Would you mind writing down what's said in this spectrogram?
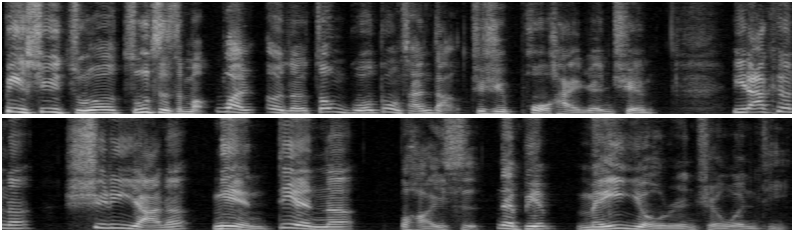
必须阻阻止什么万恶的中国共产党继续迫害人权。伊拉克呢？叙利亚呢？缅甸呢？不好意思，那边没有人权问题。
